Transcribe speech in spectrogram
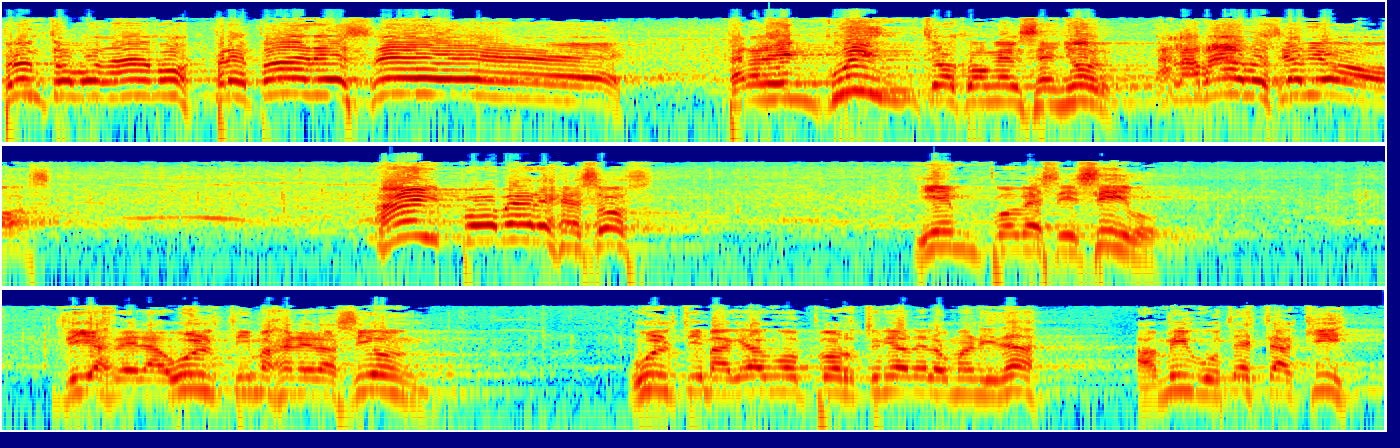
pronto volamos, prepárese para el encuentro con el Señor. Alabado sea Dios. Hay poder en Jesús. Tiempo decisivo. Días de la última generación. Última gran oportunidad de la humanidad. Amigo, usted está aquí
